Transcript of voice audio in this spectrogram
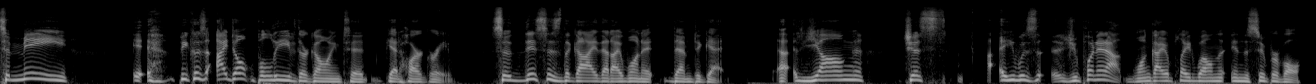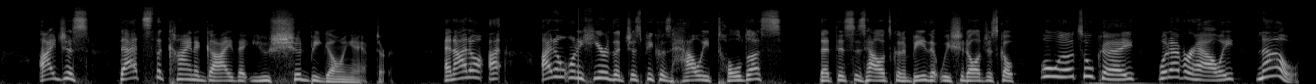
To me, it, because I don't believe they're going to get Hargrave, so this is the guy that I wanted them to get. Uh, young, just uh, he was as you pointed out, one guy who played well in the, in the Super Bowl. I just that's the kind of guy that you should be going after, and I don't I I don't want to hear that just because Howie told us that this is how it's going to be that we should all just go, oh, that's okay, whatever, Howie. No,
